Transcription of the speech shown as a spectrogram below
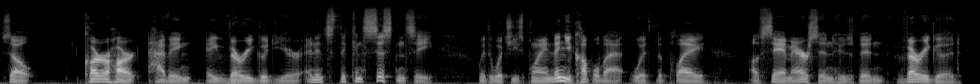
So Carter Hart having a very good year, and it's the consistency with which he's playing. Then you couple that with the play of Sam Ersson, who's been very good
